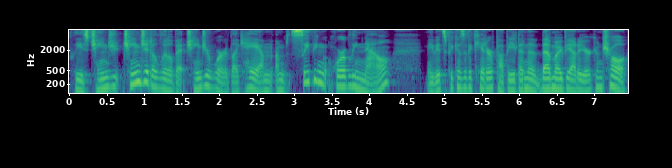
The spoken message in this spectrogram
please change change it a little bit. Change your word. Like, hey, I'm I'm sleeping horribly now Maybe it's because of a kid or puppy, then that might be out of your control.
